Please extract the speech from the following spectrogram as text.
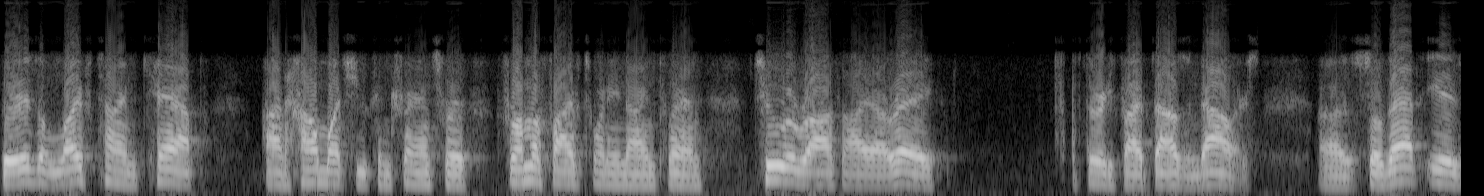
There is a lifetime cap on how much you can transfer from a 529 plan to a Roth IRA, $35,000. Uh, so that is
